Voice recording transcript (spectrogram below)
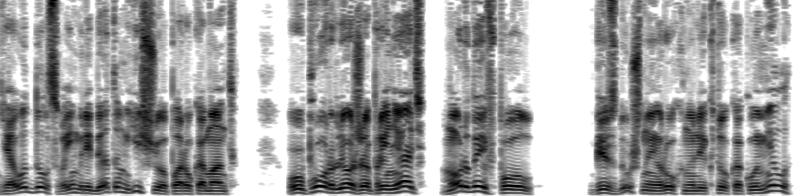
я отдал своим ребятам еще пару команд. «Упор лежа принять, мордой в пол!» Бездушные рухнули кто как умел,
